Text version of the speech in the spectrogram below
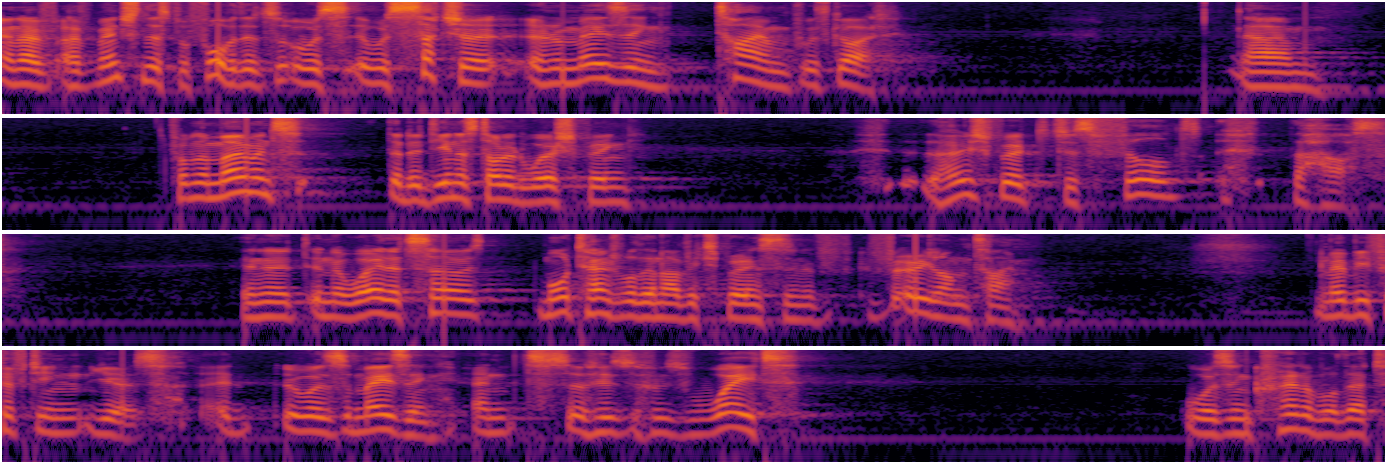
and I've, I've mentioned this before, but it was, it was such a, an amazing time with God. Um, from the moment that Adina started worshiping, the Holy Spirit just filled the house in a, in a way that's so more tangible than I've experienced in a very long time. Maybe 15 years. It, it was amazing. And so his, his weight was incredible that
